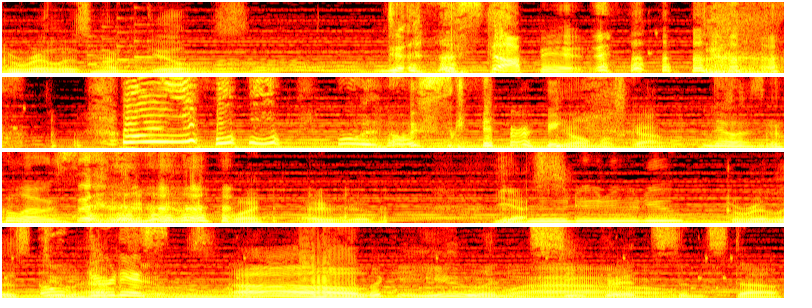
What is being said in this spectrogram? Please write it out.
gorillas have gills. Stop it. Ooh, that was scary. You almost got me. That was close. I was gonna be like, what? Really? Yes, Do, do, do, do. gorillas do Oh, have there it is. gills. Oh, look at you and Wow. secrets and stuff.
